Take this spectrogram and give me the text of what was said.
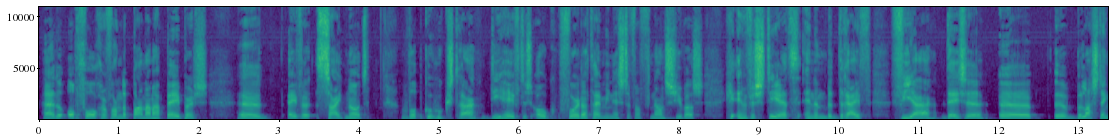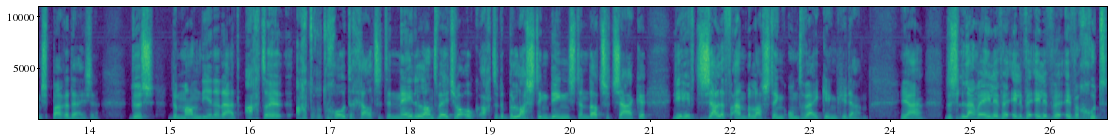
hè, de opvolger van de Panama Papers. Uh, even side note. Wopke Hoekstra, die heeft dus ook, voordat hij minister van Financiën was, geïnvesteerd in een bedrijf via deze uh, uh, belastingsparadijzen. Dus de man die inderdaad achter, achter het grote geld zit in Nederland, weet je wel, ook achter de Belastingdienst en dat soort zaken, die heeft zelf aan belastingontwijking gedaan. Ja, dus laten we even, even, even, even goed,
